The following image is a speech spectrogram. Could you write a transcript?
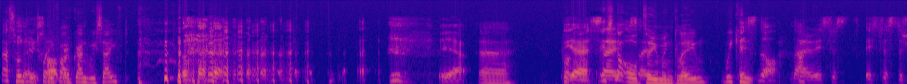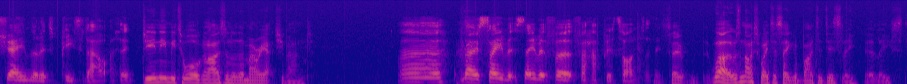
that's 125 hardly- grand we saved. yeah. Uh, but Yeah, it's not all so- doom and gloom. We can. It's not. No, it's just it's just a shame that it's petered out. I think. Do you need me to organise another mariachi band? Uh, no, save it. Save it for for happier times. I think So, well, it was a nice way to say goodbye to Disley, at least.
